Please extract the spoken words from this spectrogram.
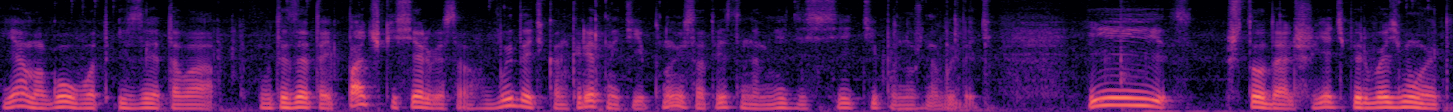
я могу вот из этого, вот из этой пачки сервисов выдать конкретный тип. Ну и, соответственно, мне здесь все типы нужно выдать. И что дальше? Я теперь возьму этот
